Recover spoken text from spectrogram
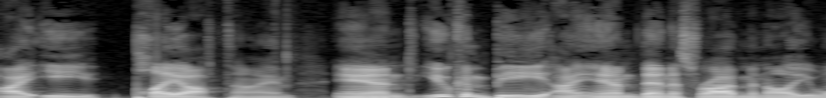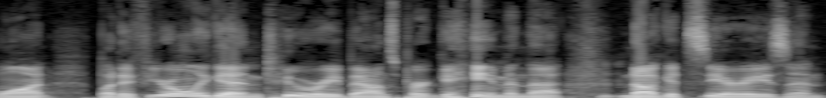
i.e., playoff time. And you can be I am Dennis Rodman all you want, but if you're only getting two rebounds per game in that Nugget series and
